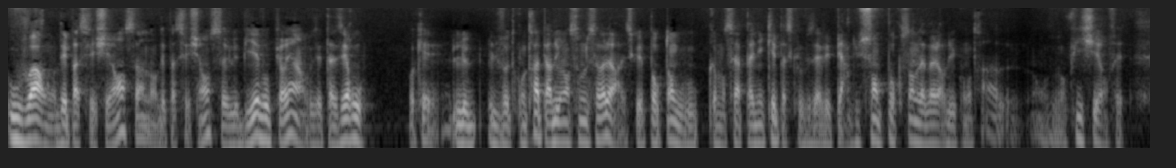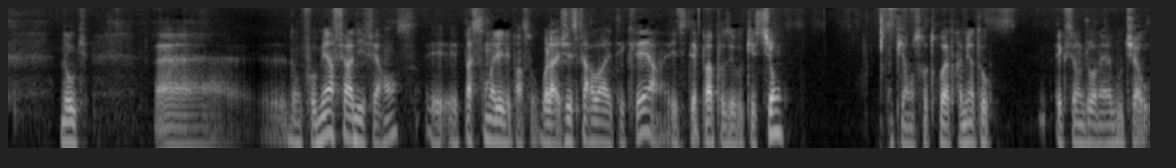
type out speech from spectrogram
ou voire on dépasse l'échéance, hein, on dépasse l'échéance, le billet vaut plus rien, vous êtes à zéro. Ok, le, votre contrat a perdu l'ensemble de sa valeur. Est-ce que pourtant vous commencez à paniquer parce que vous avez perdu 100% de la valeur du contrat? On vous en fichiez en fait. Donc, euh, donc, faut bien faire la différence et, et pas s'en les pinceaux. Voilà, j'espère avoir été clair. N'hésitez pas à poser vos questions. Et puis, on se retrouve à très bientôt. Excellente journée à vous. Ciao.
